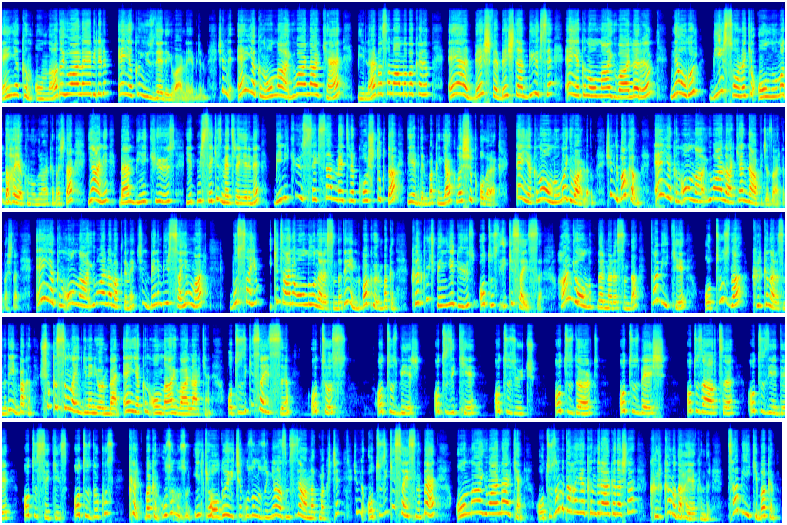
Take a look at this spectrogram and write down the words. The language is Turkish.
En yakın onluğa da yuvarlayabilirim. En yakın yüzdeye de yuvarlayabilirim. Şimdi en yakın onluğa yuvarlarken birler basamağıma bakarım. Eğer 5 ve 5'ten büyükse en yakın onluğa yuvarlarım. Ne olur? Bir sonraki onluğuma daha yakın olur arkadaşlar. Yani ben 1278 metre yerine 1280 metre koştuk da diyebilirim. Bakın yaklaşık olarak en yakın onluğuma yuvarladım. Şimdi bakalım en yakın onluğa yuvarlarken ne yapacağız arkadaşlar? En yakın onluğa yuvarlamak demek şimdi benim bir sayım var. Bu sayım iki tane onluğun arasında değil mi? Bakıyorum bakın 43.732 sayısı hangi onlukların arasında? Tabii ki 30 ile 40'ın arasında değil mi? Bakın şu kısımla ilgileniyorum ben en yakın onluğa yuvarlarken. 32 sayısı 30, 31, 32, 33, 34, 35, 36, 37, 38, 39, 40. Bakın uzun uzun ilk olduğu için uzun uzun yazdım size anlatmak için. Şimdi 32 sayısını ben onluğa yuvarlarken 30'a mı daha yakındır arkadaşlar? 40'a mı daha yakındır? Tabii ki bakın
